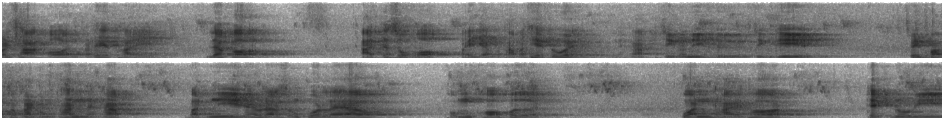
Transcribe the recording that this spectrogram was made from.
ประชากรประเทศไทย แล้วก็อาจจะส่งออกไปยังต่างประเทศด้วยนะครับ สิ่งเหล่านี้คือสิ่งที่เป็นความสำคัญของท่านนะครับ บัดนี้ได้เวลาสมควรแล้ว ผมขอเปิด วันถ่ายทอดเทคโนโลยี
